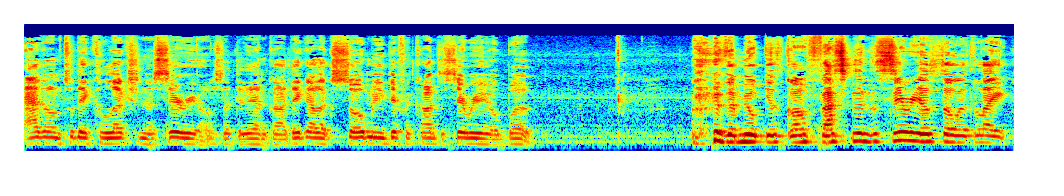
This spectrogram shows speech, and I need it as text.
Add on to their collection of cereals that they got. They got like so many different kinds of cereal, but the milk is gone faster than the cereal, so it's like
